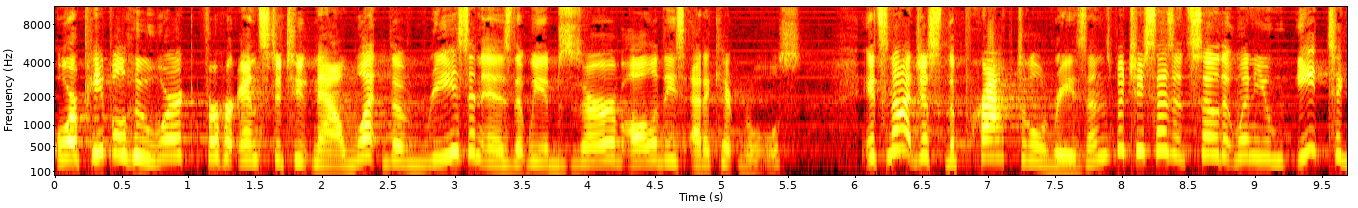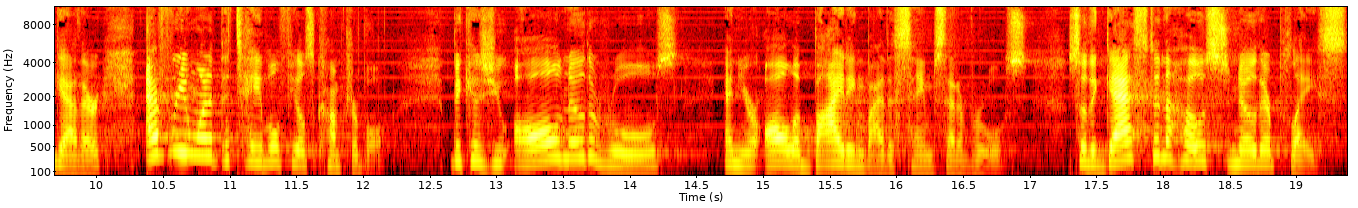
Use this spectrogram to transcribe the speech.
or people who work for her institute now what the reason is that we observe all of these etiquette rules, it's not just the practical reasons, but she says it's so that when you eat together, everyone at the table feels comfortable because you all know the rules and you're all abiding by the same set of rules. So the guest and the host know their place.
